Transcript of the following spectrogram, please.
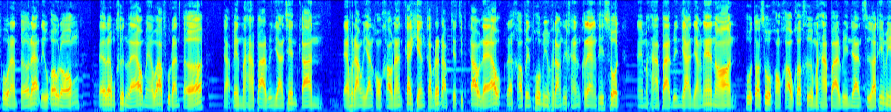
ฟู่รันเตอ๋อและหลิวอ้าหลง ได้เริ่มขึ้นแล้วแม้ว่าฟู่รันเต๋อจะเป็นมหาปราชญ์วิญญาณเช่นกัน แต่พลังวิญญาณของเขานั้นใกล้เคียงกับระดับ 79 แล้ว และเขาเป็นผู้มีพลังที่แข็งแกร่งที่สุด ในมหาปราชญ์วิญญาณอย่างแน่นอน ผู้ต่อสู้ของเขาก็คือมหาปราชญ์วิญญาณเสือที่มี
